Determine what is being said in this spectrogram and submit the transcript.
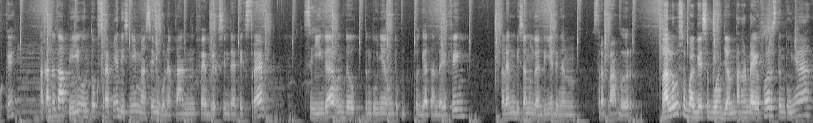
Oke. Akan tetapi untuk strapnya di sini masih menggunakan fabric synthetic strap sehingga untuk tentunya untuk kegiatan diving kalian bisa menggantinya dengan strap rubber Lalu sebagai sebuah jam tangan divers tentunya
